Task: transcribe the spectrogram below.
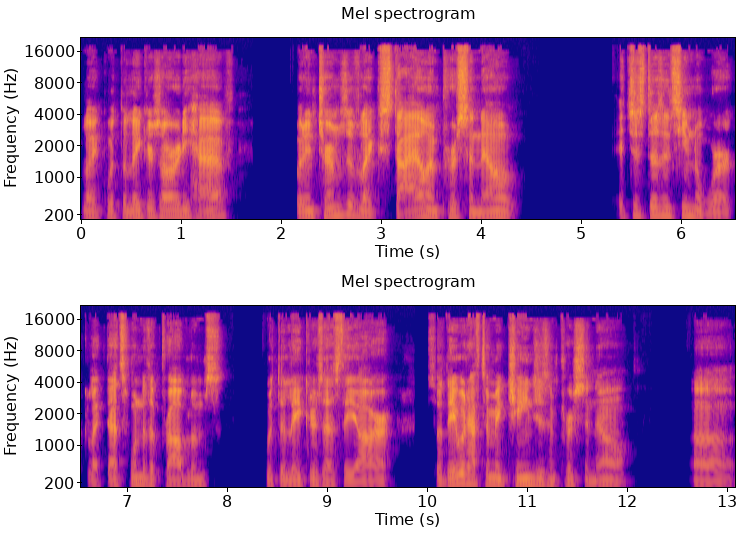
like what the Lakers already have. But in terms of like style and personnel, it just doesn't seem to work. Like that's one of the problems with the Lakers as they are. So they would have to make changes in personnel. Uh,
